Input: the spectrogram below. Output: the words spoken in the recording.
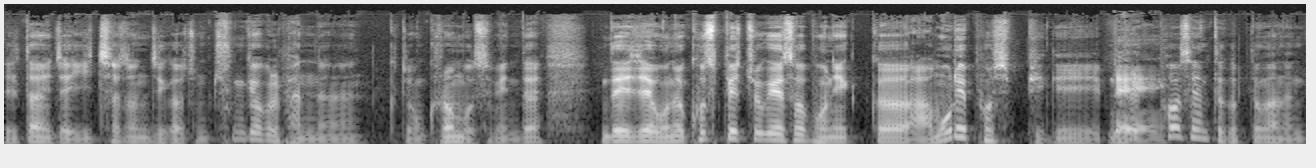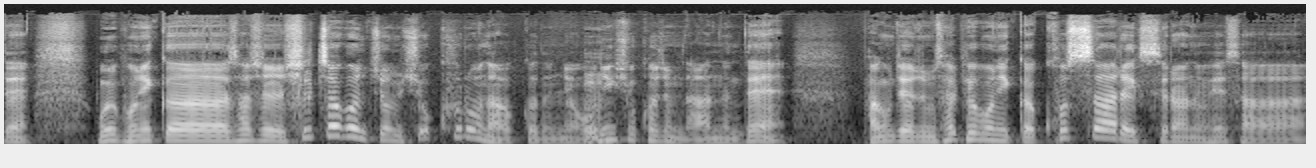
일단 이제 2차 전지가 좀 충격을 받는 좀 그런 모습인데 근데 이제 오늘 코스피 쪽에서 보니까 아모레퍼시픽이 네. 8% 급등하는데 오늘 보니까 사실 실적은 좀 쇼크로 나왔거든요. 음. 어닝 쇼크가 좀 나왔는데 방금 제가 좀 살펴보니까 코스알엑스라는 회사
